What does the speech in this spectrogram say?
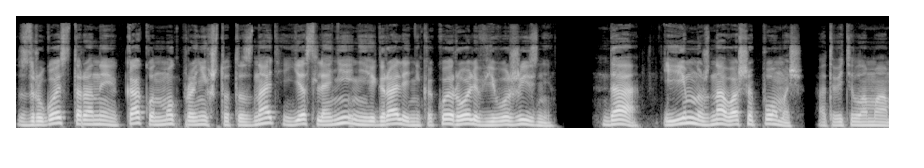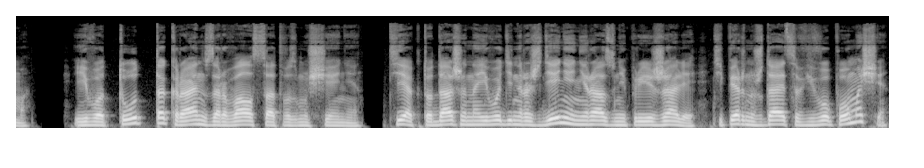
С другой стороны, как он мог про них что-то знать, если они не играли никакой роли в его жизни? «Да, и им нужна ваша помощь», — ответила мама. И вот тут-то Крайн взорвался от возмущения. Те, кто даже на его день рождения ни разу не приезжали, теперь нуждаются в его помощи?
